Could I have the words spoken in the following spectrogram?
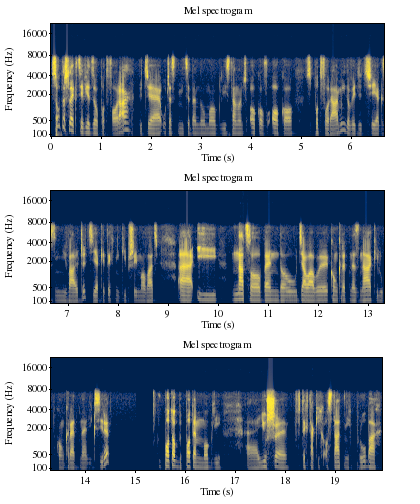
Są też lekcje wiedzy o potworach, gdzie uczestnicy będą mogli stanąć oko w oko z potworami, dowiedzieć się, jak z nimi walczyć, jakie techniki przyjmować e, i na co będą działały konkretne znaki lub konkretne eliksiry, po to, by potem mogli e, już e, w tych takich ostatnich próbach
